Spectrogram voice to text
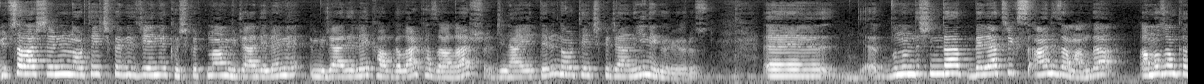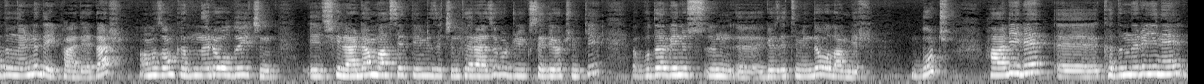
Güç savaşlarının ortaya çıkabileceğini, kışkırtma, mücadele, mücadele, kavgalar, kazalar, cinayetlerin de ortaya çıkacağını yine görüyoruz. Bunun dışında Bellatrix aynı zamanda Amazon kadınlarını da ifade eder. Amazon kadınları olduğu için ilişkilerden bahsettiğimiz için terazi burcu yükseliyor çünkü. Bu da Venüs'ün e, gözetiminde olan bir burç. Haliyle e, kadınları yine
